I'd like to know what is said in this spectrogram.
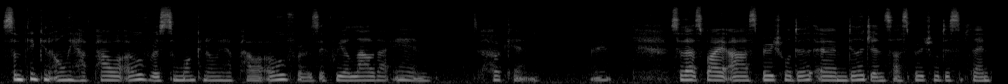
Something can only have power over us, someone can only have power over us if we allow that in, to hook in, right? So that's why our spiritual di- um, diligence, our spiritual discipline,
